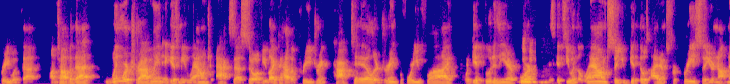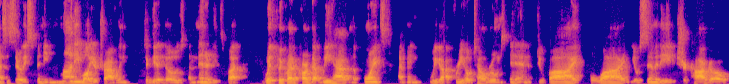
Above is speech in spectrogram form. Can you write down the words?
free with that. On top of that, when we're traveling, it gives me lounge access. So if you'd like to have a pre-drink cocktail or drink before you fly or get food in the airport, this gets you in the lounge so you get those items for free so you're not necessarily spending money while you're traveling to get those amenities. But with the credit card that we have and the points, I mean, we got free hotel rooms in Dubai, Hawaii, Yosemite, Chicago,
